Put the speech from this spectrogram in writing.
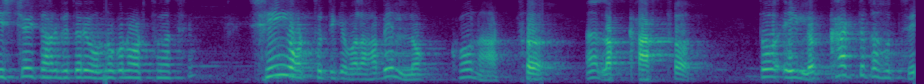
নিশ্চয়ই তার ভিতরে অন্য কোনো অর্থ আছে। সেই অর্থটিকে বলা হবে লক্ষণার্থ হ্যাঁ লক্ষার্থ। তো এই লক্ষার্থটা হচ্ছে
